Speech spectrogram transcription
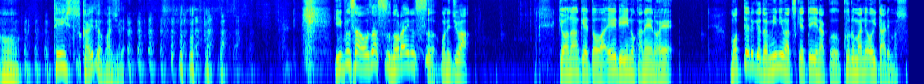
うん。提出会だよマジで。イブさんおざっす野良犬っす。こんにちは。今日のアンケートは A でいいのかねの A 持ってるけど身にはつけていなく車に置いてあります。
